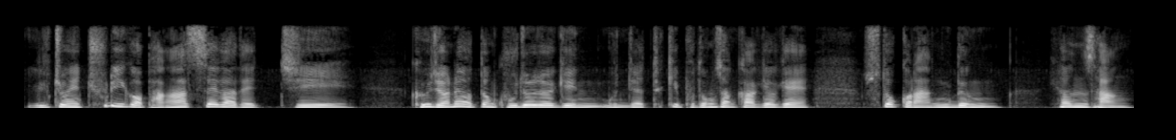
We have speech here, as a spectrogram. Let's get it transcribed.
일종의 추리거 방아쇠가 됐지 그 전에 어떤 구조적인 문제, 특히 부동산 가격의 수도권 앙등 현상,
